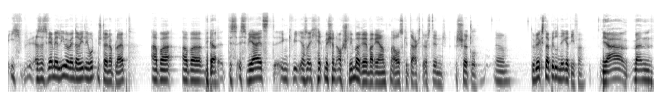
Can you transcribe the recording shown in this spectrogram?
ich, also es wäre mir lieber, wenn der Willi Ruttensteiner bleibt. Aber, aber ja. das, es wäre jetzt irgendwie, also ich hätte mir schon auch schlimmere Varianten ausgedacht als den Schöttl. Ähm, du wirkst da ein bisschen negativer. Ja, mein,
